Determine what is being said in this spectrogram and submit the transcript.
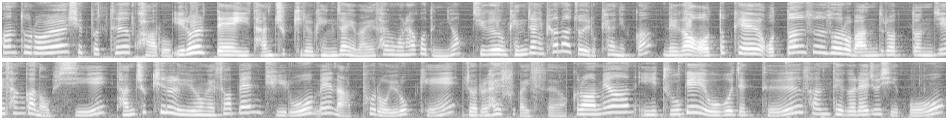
컨트롤 shift 괄호 이럴 때 이 단축키를 굉장히 많이 사용을 하거든요 지금 굉장히 편하죠 이렇게 하니까 내가 어떻게 어떤 순서로 만들었던지 상관없이 단축키를 이용해서 맨 뒤로 맨 앞으로 이렇게 조절을 할 수가 있어요 그러면 이 두 개의 object 선택을 해주시고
